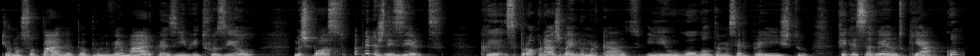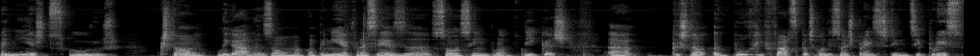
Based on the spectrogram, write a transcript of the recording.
que eu não sou paga para promover marcas e evito fazê-lo, mas posso apenas dizer-te que se procurares bem no mercado, e o Google também serve para isto, fica sabendo que há companhias de seguros que estão ligadas a uma companhia francesa, só assim, pronto, dicas, uh, que estão a borrifar-se para as condições pré-existentes e por isso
